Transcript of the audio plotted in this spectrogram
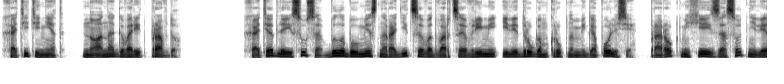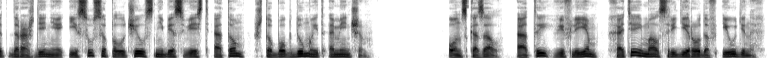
хотите нет», но она говорит правду. Хотя для Иисуса было бы уместно родиться во дворце в Риме или другом крупном мегаполисе, пророк Михей за сотни лет до рождения Иисуса получил с небес весть о том, что Бог думает о меньшем. Он сказал, «А ты, Вифлеем, хотя и мал среди родов Иудиных,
